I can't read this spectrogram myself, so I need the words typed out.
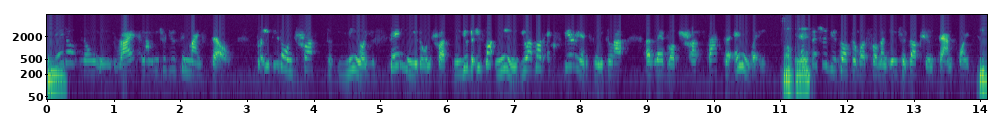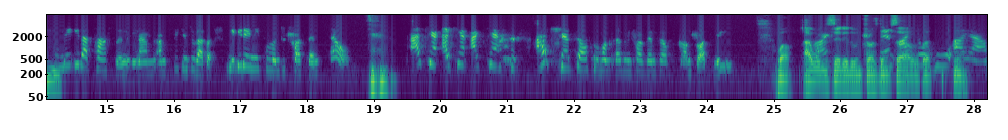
Mm. They don't know me, right? And I'm introducing myself. So if you don't trust me or you say you don't trust me, you, it's not me. You have not experienced me to have a level of trust factor anyway. Okay. Especially if you're talking about from an introduction standpoint. Mm-hmm. So maybe that person, and I'm, I'm speaking to that person, maybe they need to learn to trust themselves. I can't, I can't, I can't, I can't tell someone who doesn't trust themselves to come trust me. Well, I wouldn't right? say they don't trust then themselves, but who yeah. I am.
